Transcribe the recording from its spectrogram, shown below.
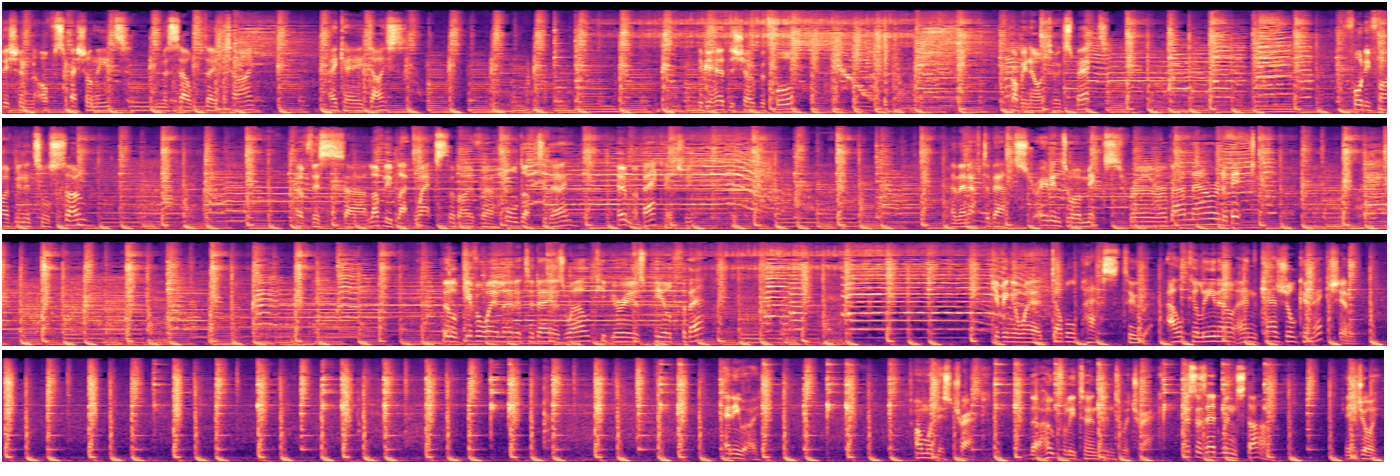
edition of Special Needs. Myself, Dave Ty, aka Dice. If you heard the show before, probably know what to expect. 45 minutes or so of this uh, lovely black wax that I've uh, hauled up today. Hurt my back actually. And then after that, straight into a mix for about an hour and a bit. Little giveaway later today as well. Keep your ears peeled for that. Giving away a double pass to Alcalino and Casual Connection. Anyway, on with this track that hopefully turns into a track. This is Edwin Starr. Enjoy.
